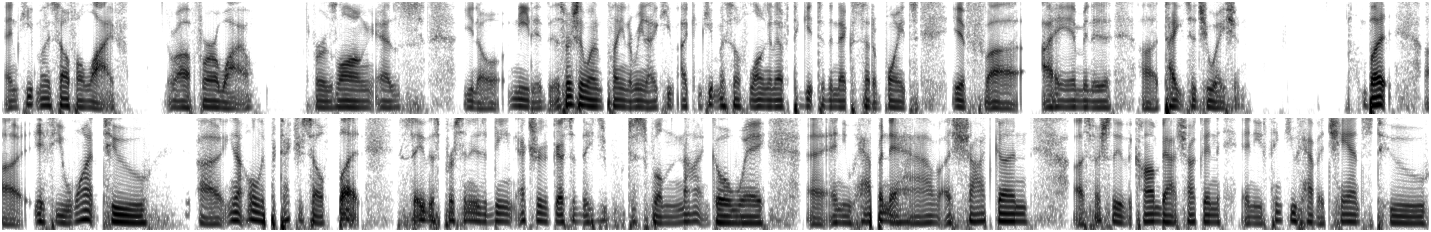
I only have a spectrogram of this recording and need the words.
and keep myself alive uh, for a while, for as long as you know needed. Especially when playing arena, I keep I can keep myself long enough to get to the next set of points if uh, I am in a uh, tight situation. But uh, if you want to uh, you not only protect yourself, but say this person is being extra aggressive, they just will not go away, uh, and you happen to have a shotgun, especially the combat shotgun, and you think you have a chance to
